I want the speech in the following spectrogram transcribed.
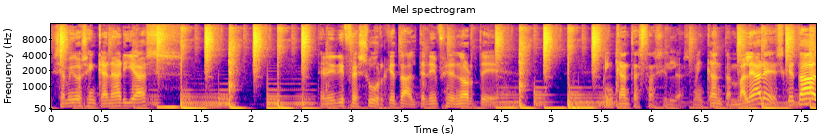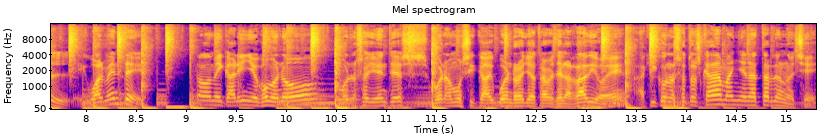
Mis amigos en Canarias. Tenerife Sur, ¿qué tal? Tenerife Norte. Me encantan estas islas, me encantan. Baleares, ¿qué tal? Igualmente. Todo mi cariño, como no. Buenos oyentes, buena música y buen rollo a través de la radio, ¿eh? Aquí con nosotros cada mañana, tarde o noche.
